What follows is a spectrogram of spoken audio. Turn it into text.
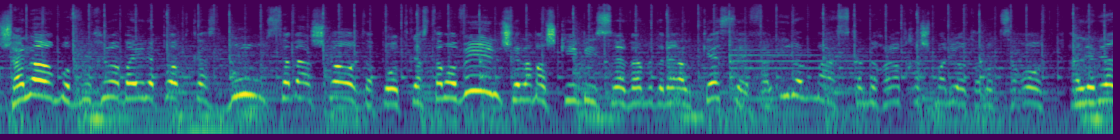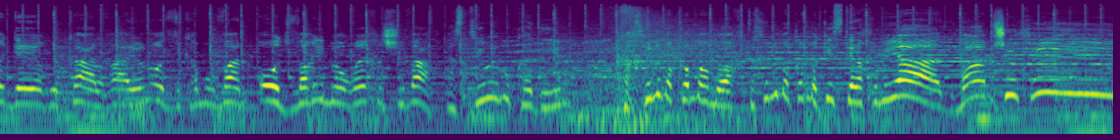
שלום וברוכים הבאים לפודקאסט בורסה והשקעות, הפודקאסט המוביל של המשקיעים בישראל, והיום מדבר על כסף, על אילון מאסק, על מכוניות חשמליות, על אוצרות, על אנרגיה ירוקה, על רעיונות, וכמובן עוד דברים מעוררי חשיבה. אז תהיו ממוקדים, תכינו מקום במוח, תכינו מקום בכיס, כי אנחנו מיד ממשיכים!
